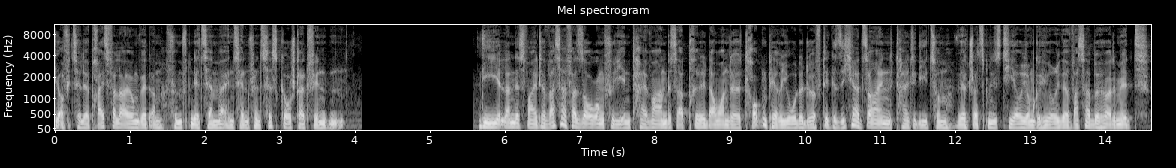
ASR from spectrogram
Die offizielle Preisverleihung wird am 5. Dezember in San Francisco stattfinden. Die landesweite Wasserversorgung für die in Taiwan bis April dauernde Trockenperiode dürfte gesichert sein, teilte die zum Wirtschaftsministerium gehörige Wasserbehörde mit.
